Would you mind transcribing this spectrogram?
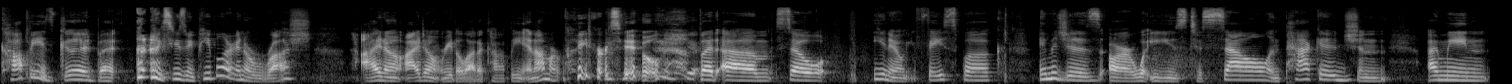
copy is good, but excuse me, people are in a rush. I don't. I don't read a lot of copy, and I'm a writer too. But um, so, you know, Facebook images are what you use to sell and package, and I mean,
